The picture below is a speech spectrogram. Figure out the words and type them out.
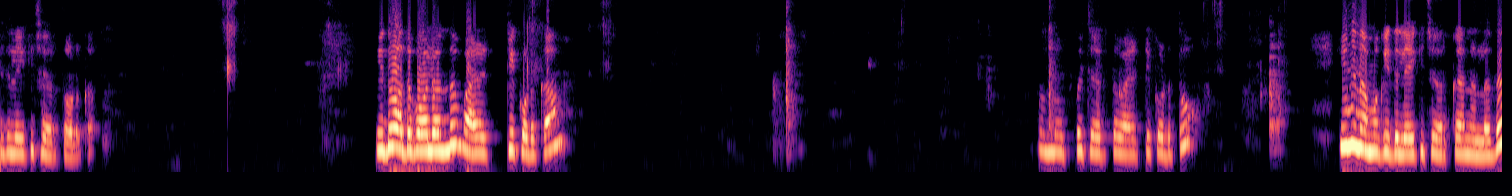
ഇതിലേക്ക് ചേർത്ത് കൊടുക്കാം. ഇതും അതുപോലെ ഒന്ന് വഴറ്റി കൊടുക്കാം. ഒന്ന് ഉപ്പ് ചേർത്ത് വഴറ്റി കൊടുത്തു. ഇനി നമുക്ക് ഇതിലേക്ക് ചേർക്കാനുള്ളത്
